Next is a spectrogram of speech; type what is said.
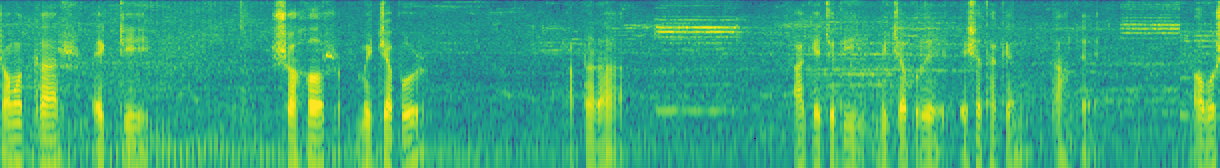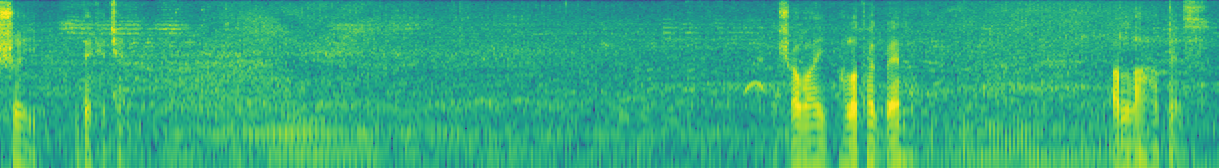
চমৎকার একটি শহর, মির্জাপুর। আপনারা আগে যদি মির্জাপুরে এসে থাকেন, তাহলে অবশ্যই দেখেছেন। সবাই ভালো থাকবেন। আল্লাহ হাফেজ।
